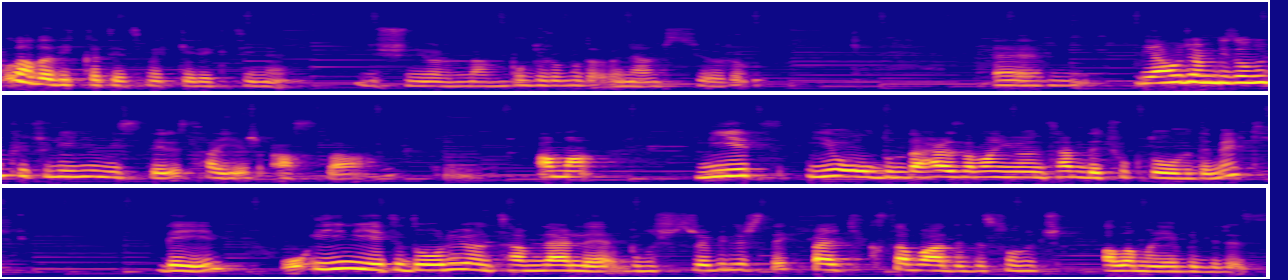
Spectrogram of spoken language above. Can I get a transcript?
Buna da dikkat etmek gerektiğini düşünüyorum ben. Bu durumu da önemsiyorum. Ee, ya hocam biz onun kötülüğünü mü isteriz? Hayır asla. Ama niyet iyi olduğunda her zaman yöntem de çok doğru demek değil. O iyi niyeti doğru yöntemlerle buluşturabilirsek belki kısa vadede sonuç alamayabiliriz.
